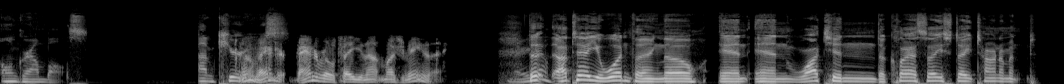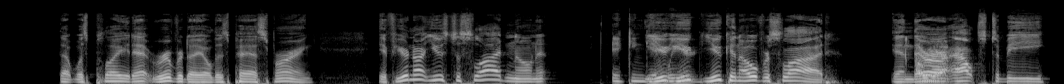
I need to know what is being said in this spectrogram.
on ground balls. I'm Well, curious. Vander, Vanderbilt will tell you not much of anything. The- I'll tell you one thing though, and and watching the Class A state tournament that was played at Riverdale this past spring, if you're not used to sliding on it, It can get you weird. you you can overslide, and there Oh, are outs to be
